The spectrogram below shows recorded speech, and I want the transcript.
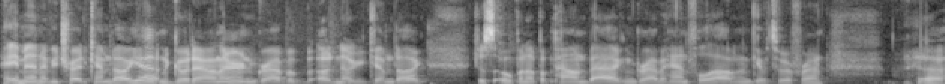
hey man, have you tried Chem Dog yet? And go down there and grab a, a nugget Chem Dog, just open up a pound bag and grab a handful out and give it to a friend. Uh,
